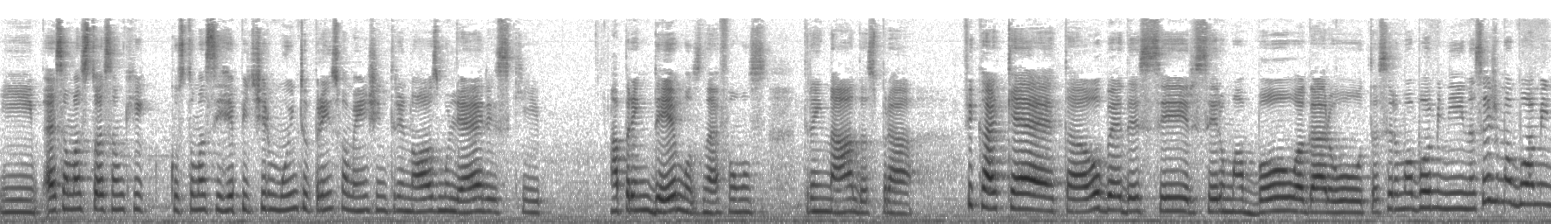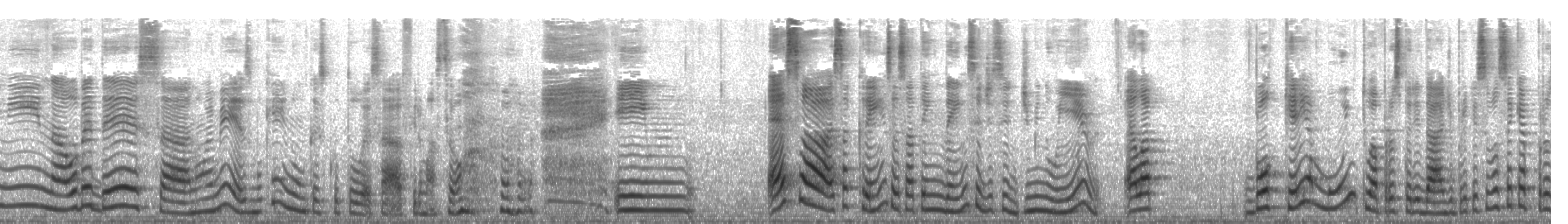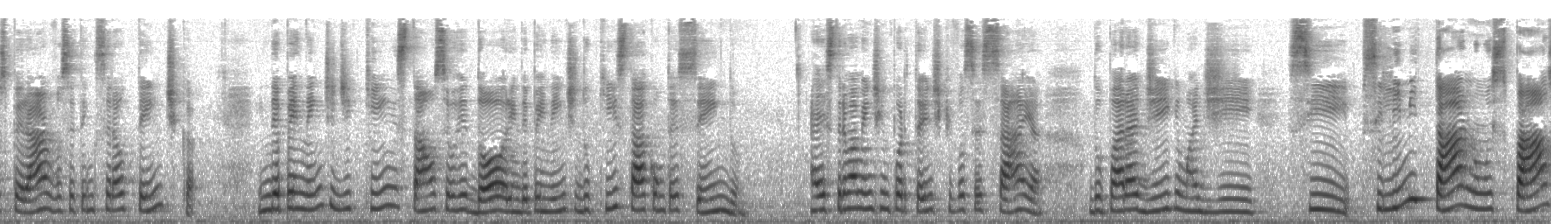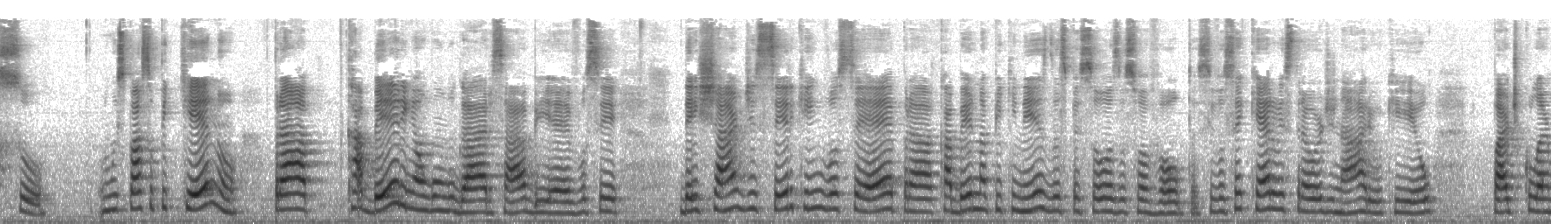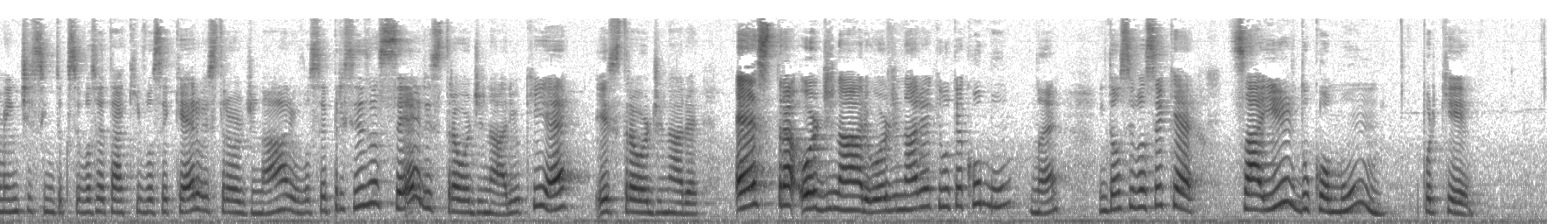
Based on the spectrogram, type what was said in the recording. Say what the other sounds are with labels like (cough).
E essa é uma situação que costuma se repetir muito, principalmente entre nós mulheres que aprendemos, né? Fomos treinadas para ficar quieta, obedecer, ser uma boa garota, ser uma boa menina, seja uma boa menina, obedeça, não é mesmo? Quem nunca escutou essa afirmação? (laughs) e essa, essa crença, essa tendência de se diminuir, ela bloqueia muito a prosperidade, porque se você quer prosperar, você tem que ser autêntica. Independente de quem está ao seu redor, independente do que está acontecendo, é extremamente importante que você saia do paradigma de se, se limitar num espaço, num espaço pequeno para caber em algum lugar, sabe? É você deixar de ser quem você é para caber na pequenez das pessoas à sua volta. Se você quer o extraordinário, que eu particularmente sinto que se você está aqui, você quer o extraordinário, você precisa ser extraordinário. O que é extraordinário? É extraordinário. O ordinário é aquilo que é comum, né? Então, se você quer sair do comum, porque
